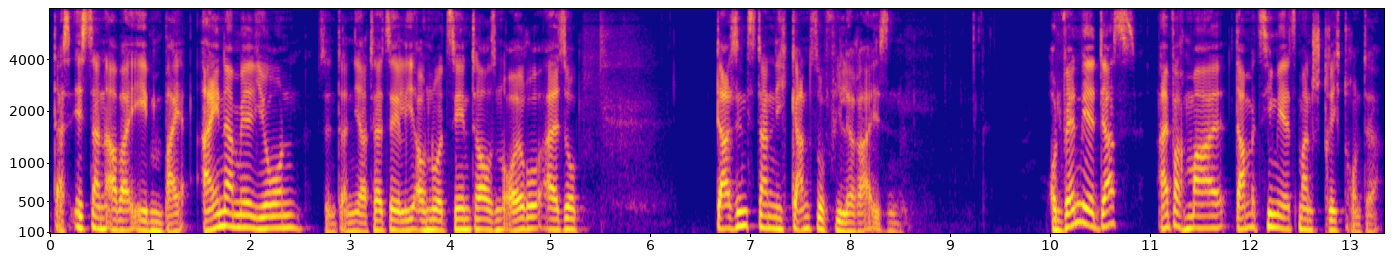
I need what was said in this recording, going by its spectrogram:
Das ist dann aber eben bei einer Million, sind dann ja tatsächlich auch nur 10.000 Euro. Also da sind es dann nicht ganz so viele Reisen. Und wenn wir das einfach mal, damit ziehen wir jetzt mal einen Strich drunter.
